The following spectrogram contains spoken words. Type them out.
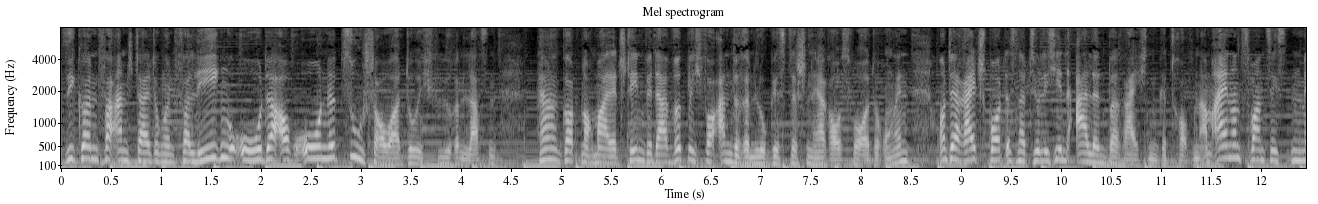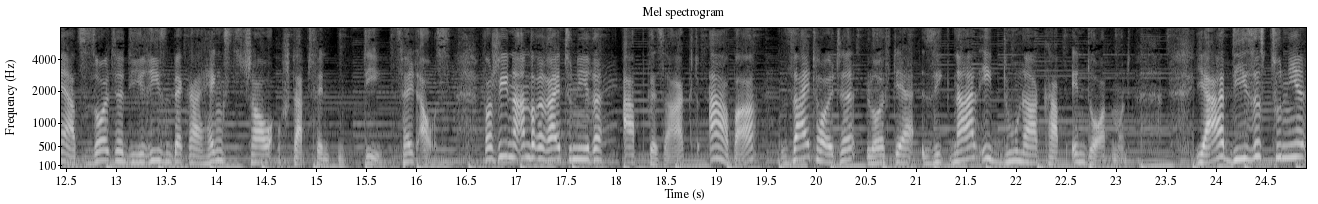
Sie können Veranstaltungen verlegen oder auch ohne Zuschauer durchführen lassen. Herrgott nochmal, jetzt stehen wir da wirklich vor anderen logistischen Herausforderungen. Und der Reitsport ist natürlich in allen Bereichen getroffen. Am 21. März sollte die Riesenbecker Hengstschau stattfinden. Die fällt aus. Verschiedene andere Reitturniere abgesagt. Aber seit heute läuft der Signal Iduna Cup in Dortmund. Ja, dieses Turnier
